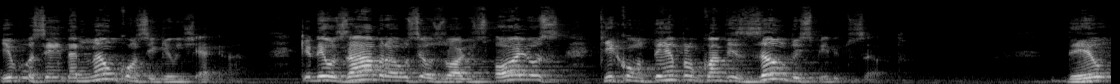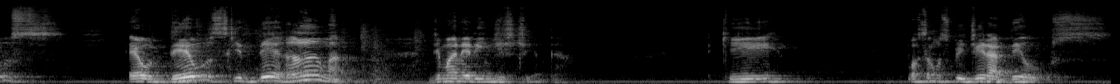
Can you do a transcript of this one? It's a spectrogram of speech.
e você ainda não conseguiu enxergar. Que Deus abra os seus olhos, olhos que contemplam com a visão do Espírito Santo. Deus é o Deus que derrama de maneira indistinta. Que possamos pedir a Deus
